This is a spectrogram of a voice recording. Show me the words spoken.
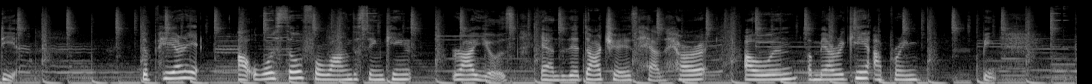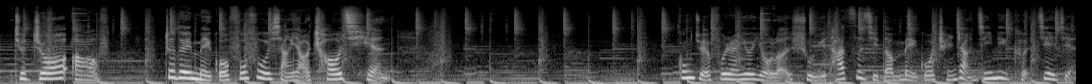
点。The pair are also forward-thinking royals, and the Duchess had her own American upbringing to draw off。这对美国夫妇想要超前，公爵夫人又有了属于她自己的美国成长经历可借鉴。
